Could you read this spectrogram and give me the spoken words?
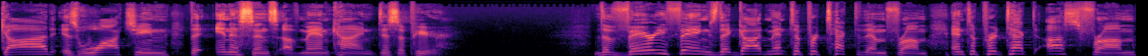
God is watching the innocence of mankind disappear. The very things that God meant to protect them from and to protect us from,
